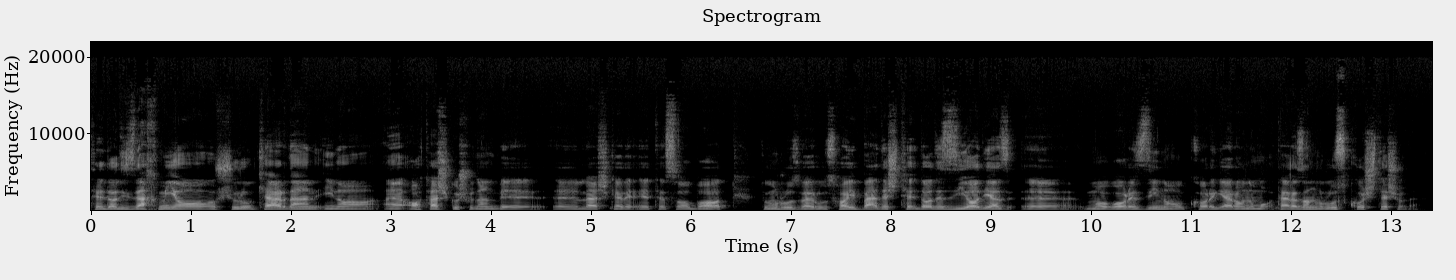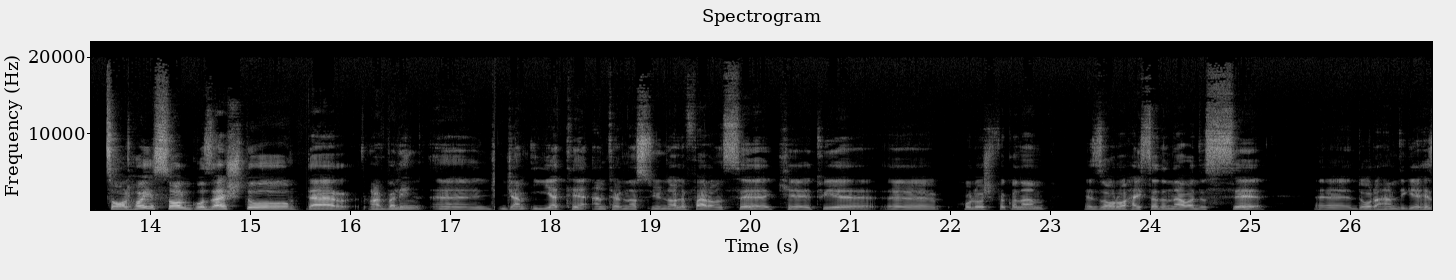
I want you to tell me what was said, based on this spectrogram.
تعدادی زخمی رو شروع کردن. اینا آتش گشودن به لشکر اعتصابات. تو اون روز و روزهای بعدش تعداد زیادی از مبارزین و کارگران و معترضان روز کشته شدن. سالهای سال گذشت و در اولین جمعیت انترناسیونال فرانسه که توی هلوش فکر کنم 1893 دور هم دیگه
